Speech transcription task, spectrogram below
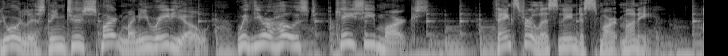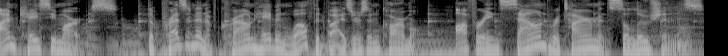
You're listening to Smart Money Radio with your host, Casey Marks. Thanks for listening to Smart Money. I'm Casey Marks the president of Crown Haven Wealth Advisors in Carmel, offering sound retirement solutions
